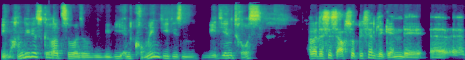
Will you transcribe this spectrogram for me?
Wie machen die das gerade so? Also wie, wie entkommen die diesem Medientross? Aber das ist auch so ein bisschen Legende, äh,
